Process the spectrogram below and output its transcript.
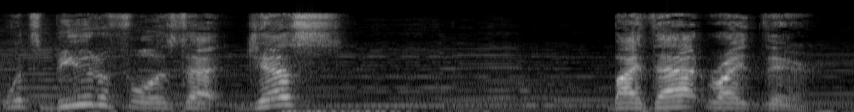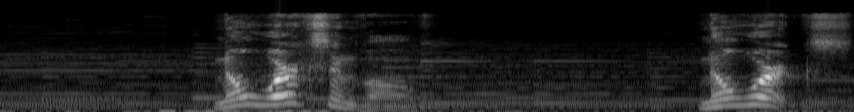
What's beautiful is that just by that right there, no works involved, no works,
